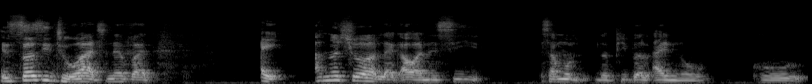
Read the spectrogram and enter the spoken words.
It's saucy to watch, ne? But I I'm not sure. Like I wanna see some of the people I know who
